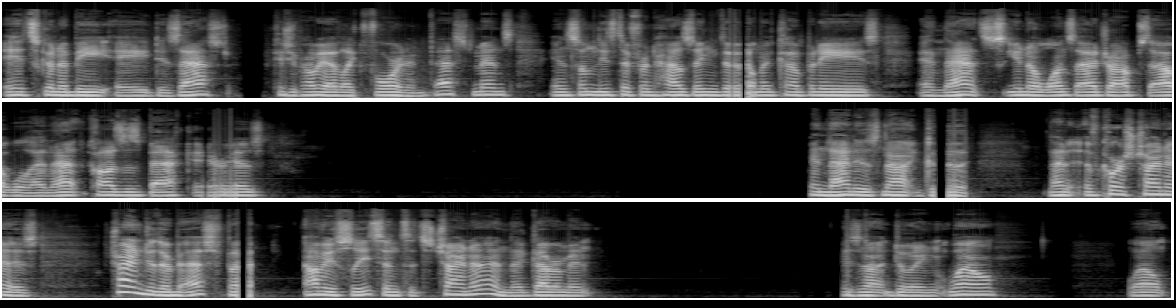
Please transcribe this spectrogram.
It's going to be a disaster because you probably have like foreign investments in some of these different housing development companies. And that's, you know, once that drops out, well, then that causes back areas. And that is not good. That of course China is trying to do their best, but obviously since it's China and the government is not doing well, well,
